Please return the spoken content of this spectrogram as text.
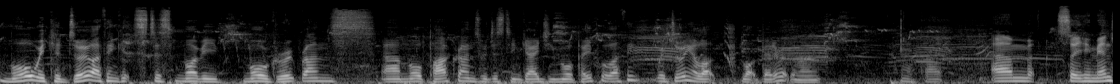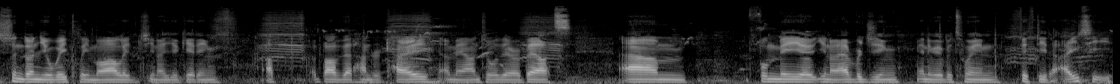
more we could do. I think it's just maybe more group runs, um, more park runs. We're just engaging more people. I think we're doing a lot, lot better at the moment. Okay. Um, so you mentioned on your weekly mileage, you know, you're getting up above that 100k amount or thereabouts. Um, for me, uh, you know, averaging anywhere between 50 to 80,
